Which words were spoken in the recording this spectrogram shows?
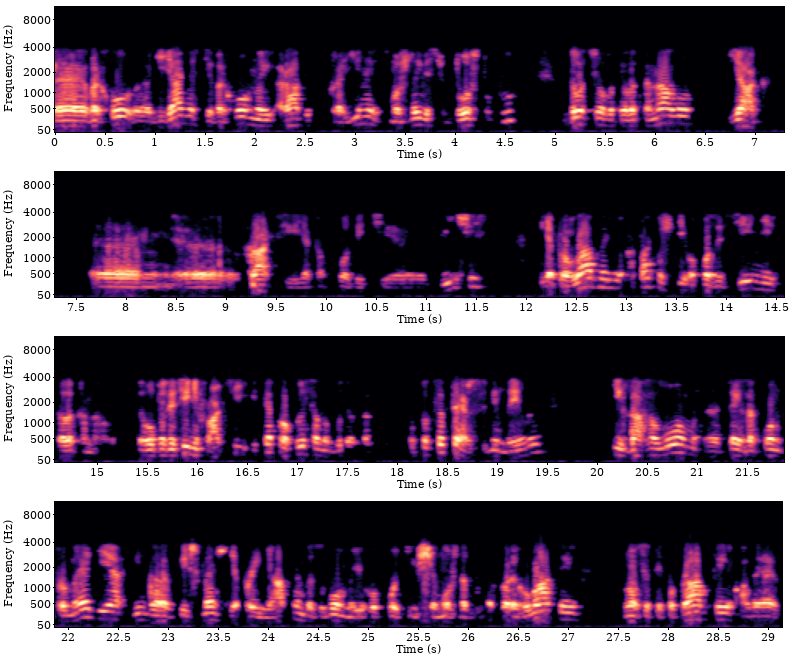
е, верхов... е, діяльності Верховної Ради України з можливістю доступу до цього телеканалу як е, е, фракції, яка входить е, в більшість, є провладною, а також і опозиційні телеканали, е, опозиційні фракції, і це прописано буде в законі. Тобто це теж змінили. І загалом е, цей закон про медіа він зараз більш-менш є прийнятним. Безумовно, його потім ще можна буде коригувати, вносити поправки. Але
